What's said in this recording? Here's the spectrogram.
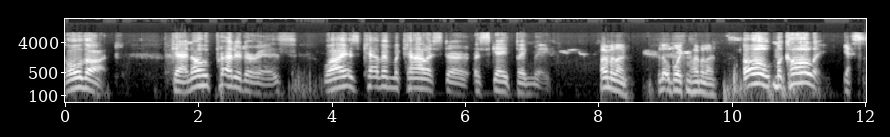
Hold on. Okay, I know who Predator is. Why is Kevin McAllister escaping me? Home Alone, the little boy from Home Alone. Oh, Macaulay. Yes,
